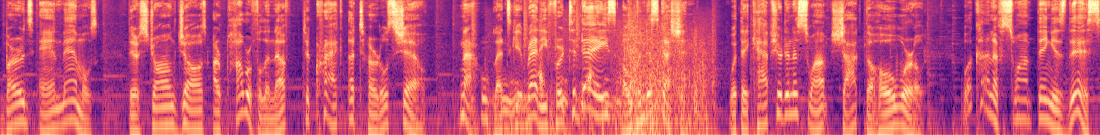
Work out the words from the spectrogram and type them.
birds, and mammals. Their strong jaws are powerful enough to crack a turtle's shell. Now, let's get ready for today's open discussion. What they captured in a swamp shocked the whole world. What kind of swamp thing is this?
